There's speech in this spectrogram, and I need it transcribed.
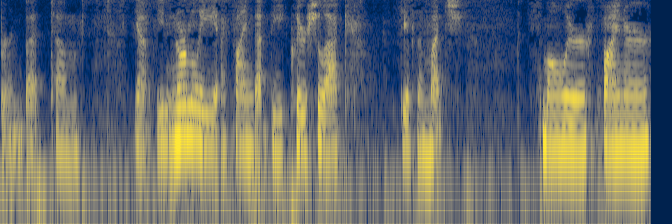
burn. But um, yeah, you, normally I find that the clear shellac gives a much smaller, finer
